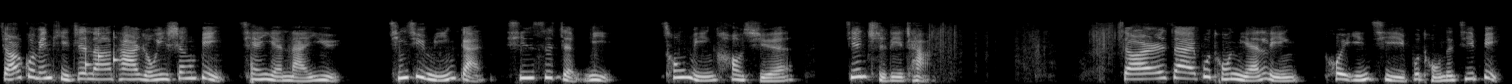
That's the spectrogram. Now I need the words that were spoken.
小儿过敏体质呢，它容易生病，千言难愈，情绪敏感，心思缜密，聪明好学，坚持力差。小儿在不同年龄会引起不同的疾病。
